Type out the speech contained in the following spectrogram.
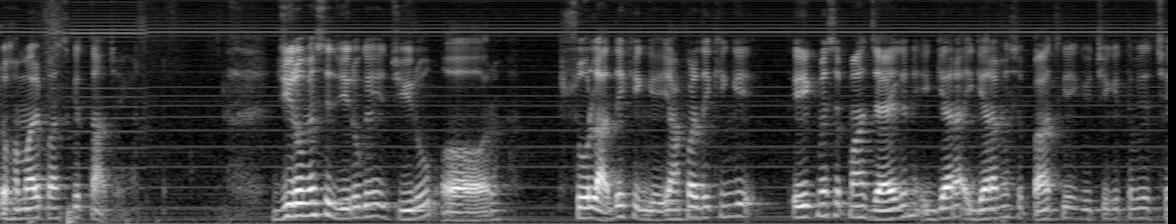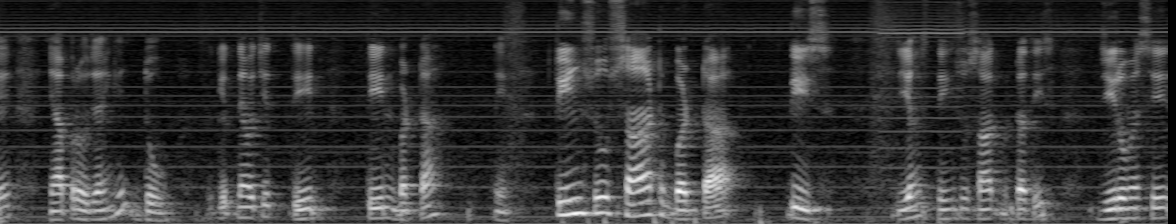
तो हमारे पास कितना आ जाएगा? ज़ीरो में से ज़ीरो गए, ज़ीरो और सोलह देखेंगे। यहाँ पर देखेंगे, एक में से पाँच जाएगा नहीं, ग्यारह। ग्यारह में से पाँच के एक पीछे कितने बजे छः। यहाँ पर हो जाएँगे दो। तो कितने बचे? तीन। तीन बट्टा तीन। तीन सौ साठ बट्टा तीस। यह तीन सौ साठ बट्टा तीस। ज़ीरो में से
